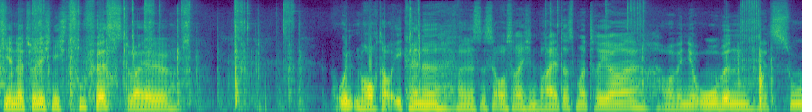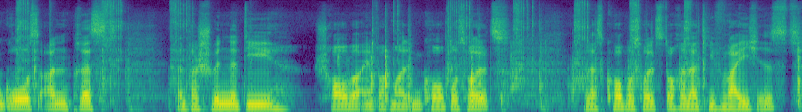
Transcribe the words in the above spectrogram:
Hier natürlich nicht zu fest, weil unten braucht er auch eh keine, weil das ist ausreichend breit das Material. Aber wenn ihr oben jetzt zu groß anpresst, dann verschwindet die Schraube einfach mal im Korpusholz, weil das Korpusholz doch relativ weich ist.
